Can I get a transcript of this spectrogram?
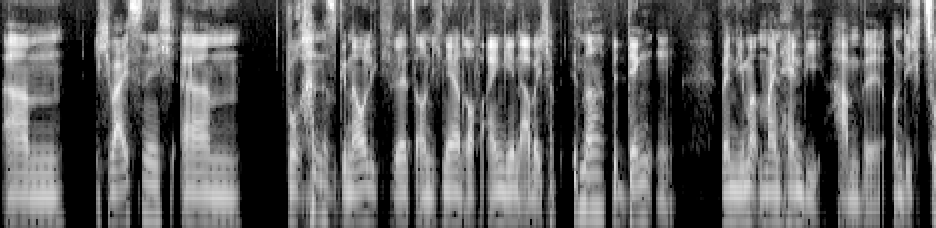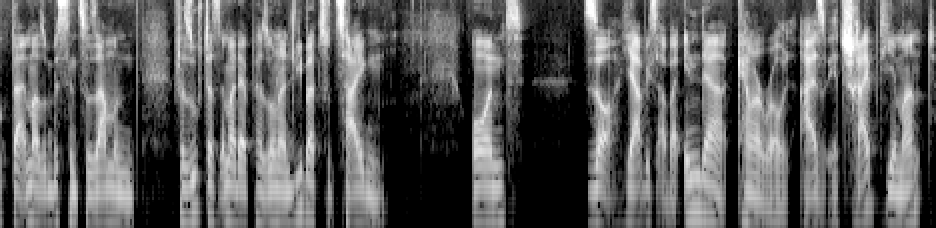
Ähm, ich weiß nicht, ähm, Woran das genau liegt, ich will jetzt auch nicht näher drauf eingehen, aber ich habe immer Bedenken, wenn jemand mein Handy haben will. Und ich zuck da immer so ein bisschen zusammen und versuche das immer der Person dann lieber zu zeigen. Und so, hier habe ich es aber in der Camera Roll. Also, jetzt schreibt jemand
